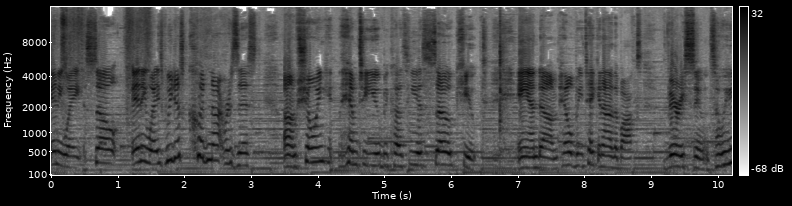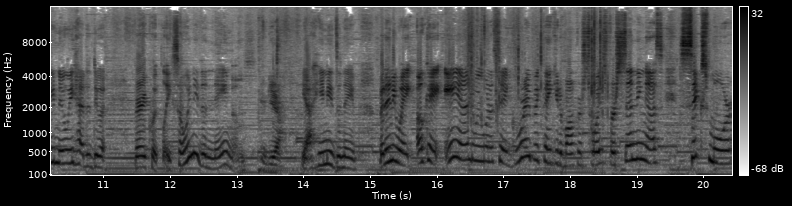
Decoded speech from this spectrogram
anyway, so anyways, we just could not resist um, showing him to you because he is so cute, and um, he'll be taken out of the box very soon. So we knew we had to do it very quickly. So we need to name him. Yeah. Yeah, he needs a name. But anyway, okay, and we want to say a great big thank you to Bonkers Toys for sending us six more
